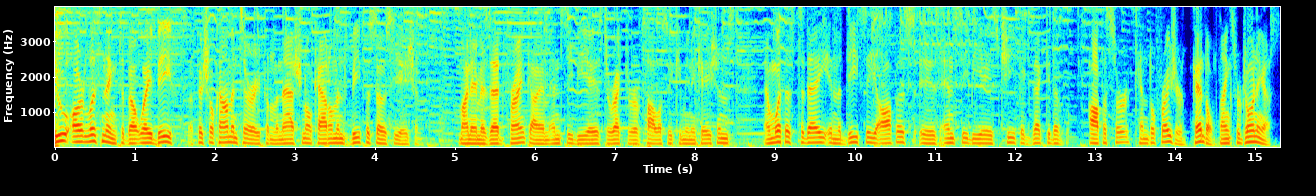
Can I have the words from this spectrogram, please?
You are listening to Beltway Beef, official commentary from the National Cattlemen's Beef Association. My name is Ed Frank. I am NCBA's Director of Policy Communications. And with us today in the DC office is NCBA's Chief Executive Officer, Kendal Frazier. Kendal, thanks for joining us.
